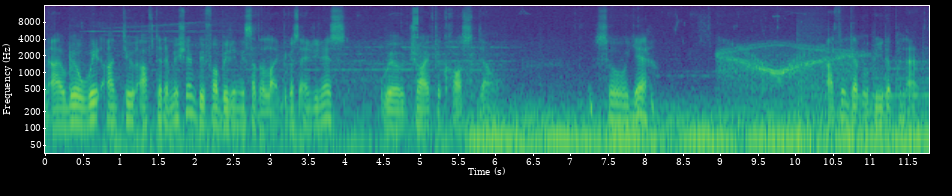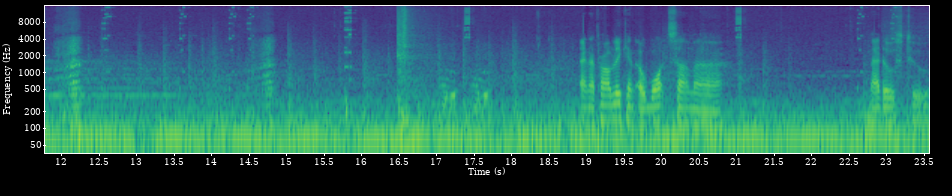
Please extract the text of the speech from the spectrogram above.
And I will wait until after the mission before building the satellite because engineers will drive the cost down. So yeah. I think that will be the plan. And I probably can award some uh, medals too.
